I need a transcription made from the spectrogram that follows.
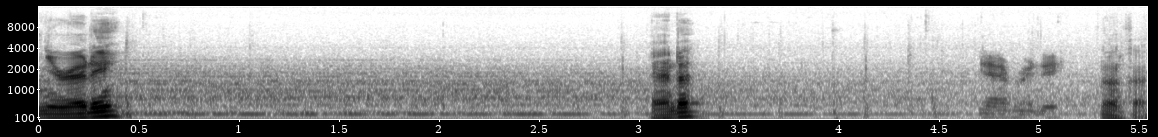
You ready? Panda? Yeah, I'm ready. Okay.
